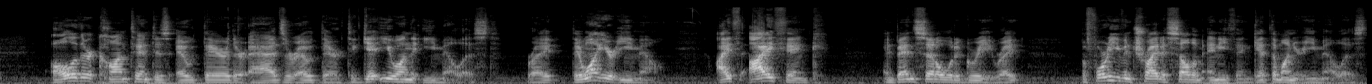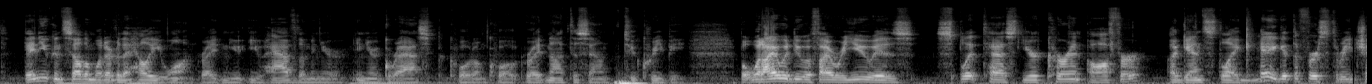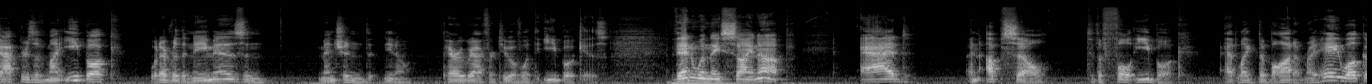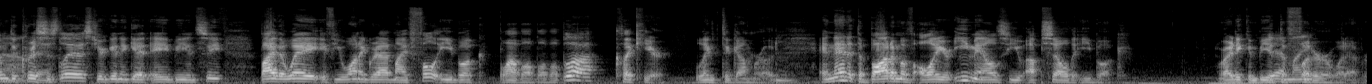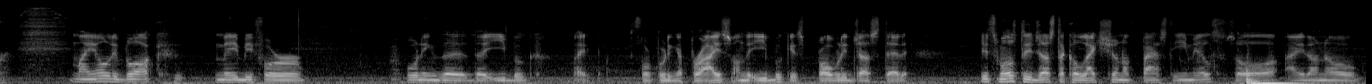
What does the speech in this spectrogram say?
all of their content is out there, their ads are out there to get you on the email list, right? They want your email. I th- I think, and Ben Settle would agree, right? Before you even try to sell them anything, get them on your email list. Then you can sell them whatever the hell you want, right? And you, you have them in your in your grasp, quote unquote, right? Not to sound too creepy. But what I would do if I were you is split test your current offer against like, mm-hmm. hey, get the first three chapters of my ebook, whatever the name is, and mentioned, you know, paragraph or two of what the ebook is. Then when they sign up, add an upsell to the full ebook at like the bottom, right? Hey, welcome oh, to Chris's okay. list. You're going to get A, B, and C. By the way, if you want to grab my full ebook, blah, blah, blah, blah, blah, click here. Link to Gumroad. Mm. And then at the bottom of all your emails, you upsell the ebook. Right? It can be yeah, at the my, footer or whatever. My only block, maybe for putting the, the ebook, like for putting a price on the ebook, is probably just that it's mostly just a collection of past emails. So I don't know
